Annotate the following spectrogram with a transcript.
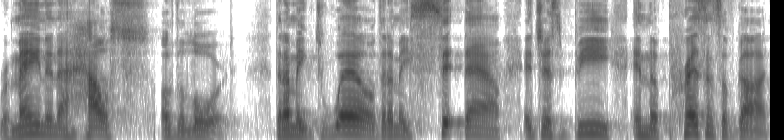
remain in the house of the Lord, that I may dwell, that I may sit down and just be in the presence of God,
